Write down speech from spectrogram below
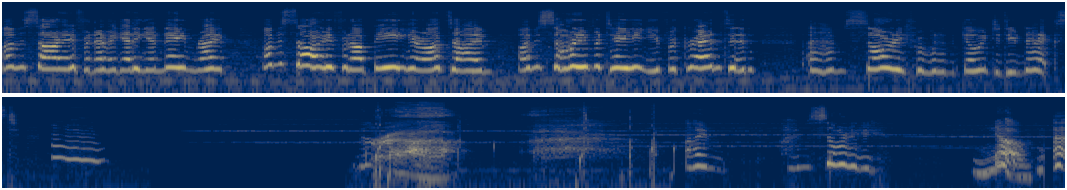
I'm sorry for never getting your name right! I'm sorry for not being here on time! I'm sorry for taking you for granted! And I'm sorry for what I'm going to do next. Sorry. No, Uh,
